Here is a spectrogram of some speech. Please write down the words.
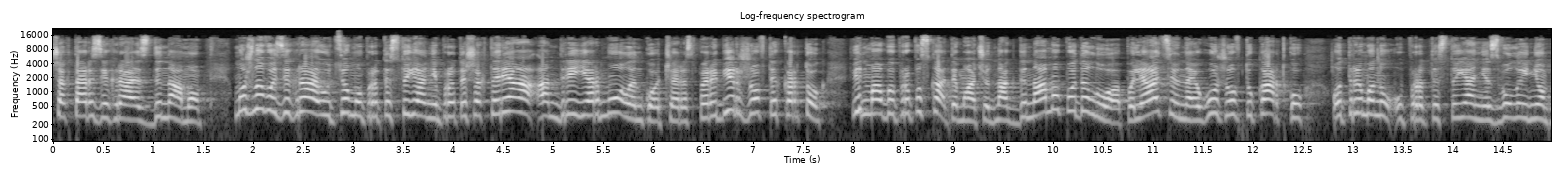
Шахтар зіграє з Динамо. Можливо, зіграє у цьому протистоянні проти Шахтаря Андрій Ярмоленко через перебір жовтих карток. Він мав би пропускати матч, однак Динамо подало апеляцію на його жовту картку, отриману у протистоянні з Волиню.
